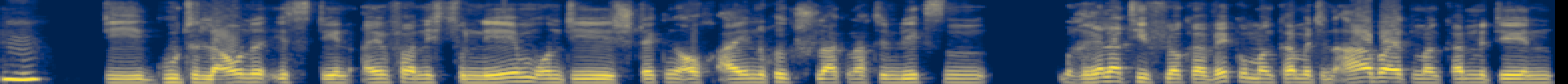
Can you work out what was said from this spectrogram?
Mhm. Die gute Laune ist denen einfach nicht zu nehmen und die stecken auch einen Rückschlag nach dem nächsten relativ locker weg und man kann mit denen arbeiten, man kann mit denen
